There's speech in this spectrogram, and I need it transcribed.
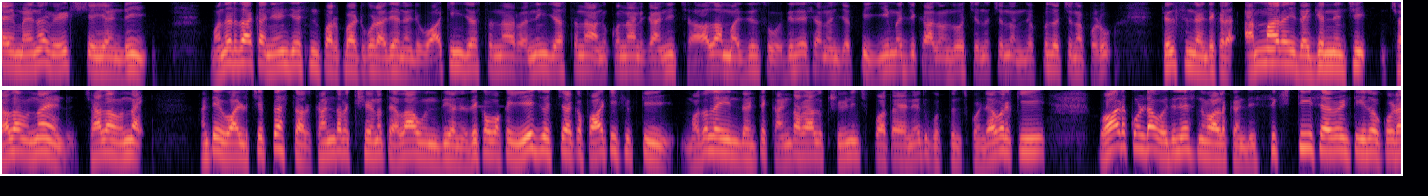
టైం అయినా వెయిట్స్ చేయండి. మొన్నటిదాకా నేను చేసిన పొరపాటు కూడా అదేనండి. వాకింగ్ చేస్తున్నా రన్నింగ్ చేస్తున్నా అనుకున్నాను కానీ చాలా మజిల్స్ వదిలేశానని చెప్పి ఈ మధ్య కాలంలో చిన్న చిన్న నొప్పులు వచ్చినప్పుడు తెలిసిందండి ఇక్కడ ఎంఆర్ఐ దగ్గర నుంచి చాలా ఉన్నాయండి. చాలా ఉన్నాయి. అంటే వాళ్ళు చెప్పేస్తారు కండర క్షీణత ఎలా ఉంది అనేది. ఇక ఒక ఏజ్ వచ్చాక ఫార్టీ ఫిఫ్టీ మొదలైందంటే కండరాలు క్షీణించిపోతాయి అనేది గుర్తుంచుకోండి. ఎవరికి వాడకుండా వదిలేసిన వాళ్ళకండి. సిక్స్టీ సెవెంటీలో కూడా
